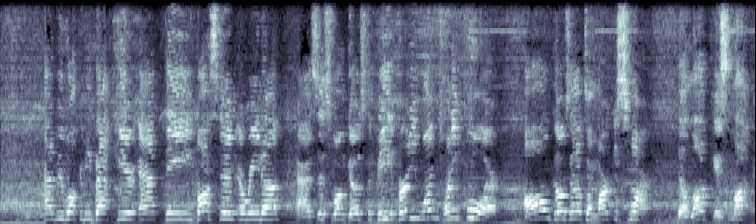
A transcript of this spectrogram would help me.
And we welcome you back here at the Boston Arena as this one goes to be 31-24. All goes out to Marcus Smart. The luck is luck.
